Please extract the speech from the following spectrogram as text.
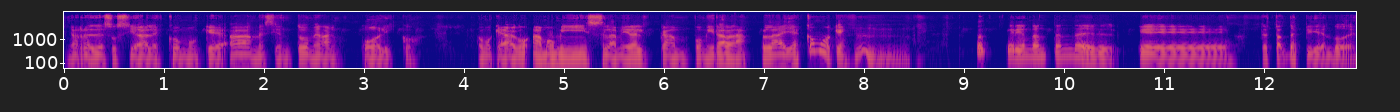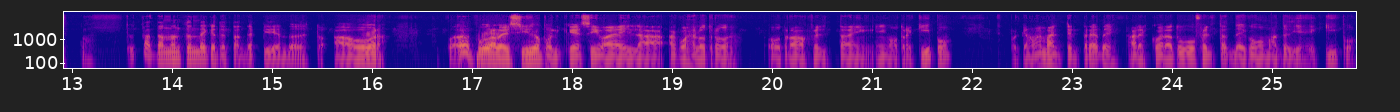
las redes sociales, como que, ah, me siento melancólico como que hago, amo mi isla, mira el campo, mira la playa. Es como que, hmm, estás queriendo entender que te estás despidiendo de esto. Tú estás dando a entender que te estás despidiendo de esto. Ahora, pudo, haber sido porque se iba a ir a, coger otro, otra oferta en, otro equipo. Porque no me malinterprete, a la escuela tuvo ofertas de como más de 10 equipos.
